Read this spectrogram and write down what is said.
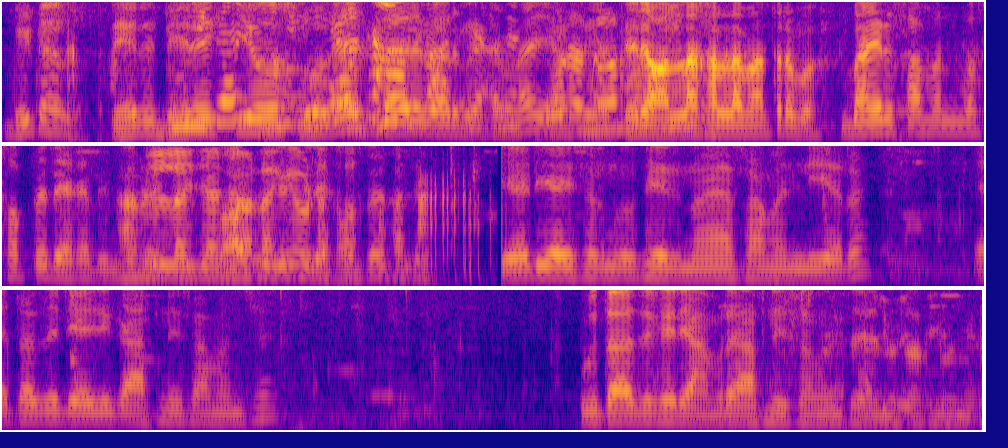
धेरै धेरै के होस् भयो बाहिर गएर भेटौँ है। धेरै हल्ला खल्ला मात्र भयो। बाहिर सामान म सबै देखाइदिन्छु। ड्याडी आइसक्नु फेरि नयाँ सामान लिएर। यता चाहिँ ड्याडीको आफ्नै सामान छ। उता चाहिँ फेरि हाम्रो आफ्नै सामान छ हेर्न सक्नुहुन्छ।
